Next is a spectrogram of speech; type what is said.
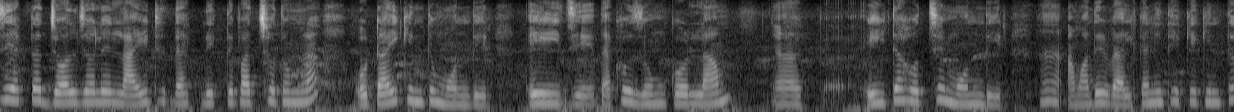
যে একটা জল জলে লাইট দেখতে পাচ্ছ তোমরা? ওটাই কিন্তু মন্দির। এই যে দেখো জুম করলাম এইটা হচ্ছে মন্দির। হ্যাঁ আমাদের ব্যালকানি থেকে কিন্তু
